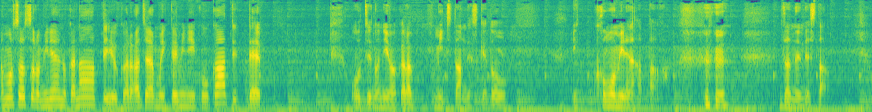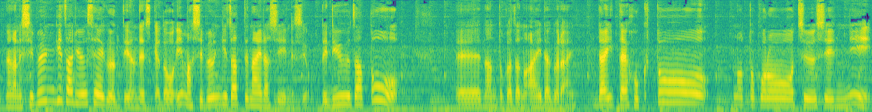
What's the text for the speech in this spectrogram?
あもうそろそろ見れるのかなって言うからあじゃあもう1回見に行こうかって言ってお家の庭から見てたんですけど一個も見れなかった。残念でした。なんかね四分ギ座流星群って言うんですけど今四分ギ座ってないらしいんですよ。で流座と、えー、なんとか座の間ぐらいだいたい北東のところを中心に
